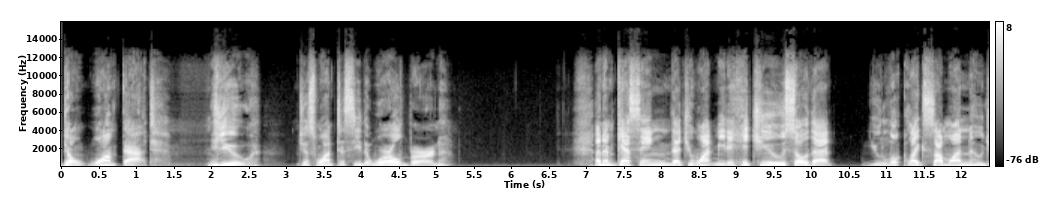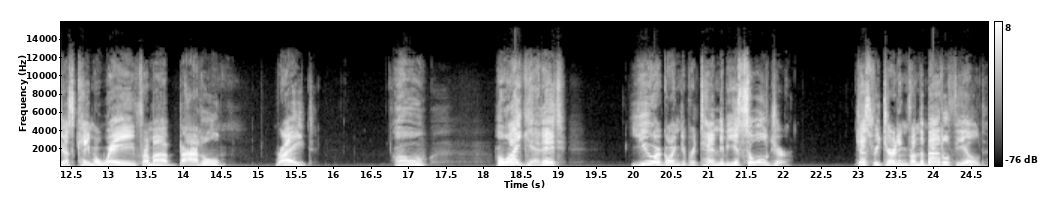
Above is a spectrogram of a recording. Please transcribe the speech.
don't want that. You just want to see the world burn. And I'm guessing that you want me to hit you so that you look like someone who just came away from a battle, right? Oh, oh, I get it. You are going to pretend to be a soldier, just returning from the battlefield.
